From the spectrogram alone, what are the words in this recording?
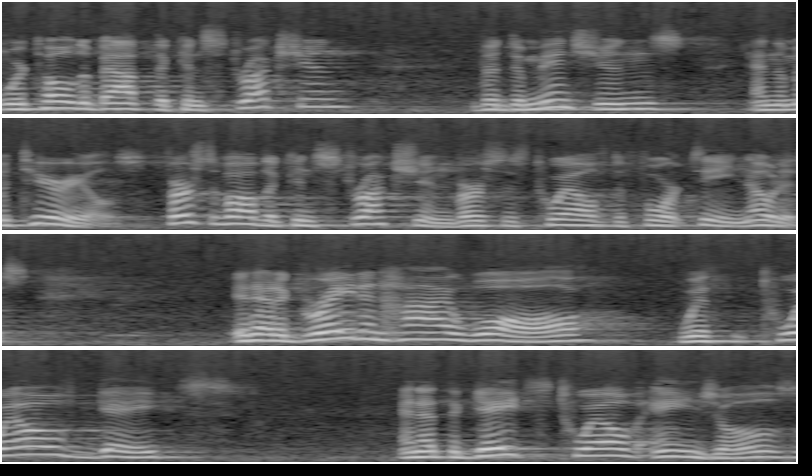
We're told about the construction, the dimensions, and the materials. First of all, the construction, verses 12 to 14. Notice, it had a great and high wall with 12 gates, and at the gates 12 angels,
